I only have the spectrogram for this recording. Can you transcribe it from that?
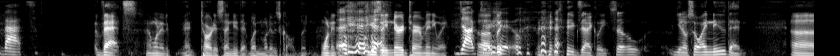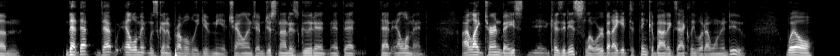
VATS. VATS. I wanted to TARDIS. I knew that wasn't what it was called, but wanted to use a nerd term anyway. Doctor uh, Who. exactly. So you know, so I knew that um, that that that element was going to probably give me a challenge. I'm just not as good at, at that that element. I like turn-based because it is slower, but I get to think about exactly what I want to do. Well,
